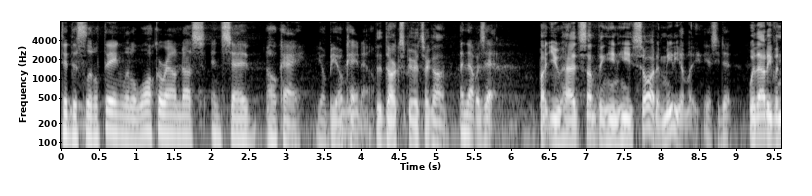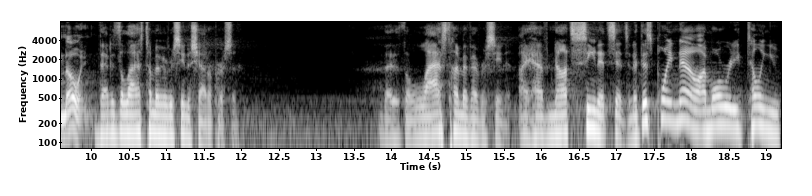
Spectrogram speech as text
Did this little thing, little walk around us, and said, "Okay, you'll be okay now." The dark spirits are gone. And that was it. But you had something, and he saw it immediately Yes, he did. without even knowing. That is the last time I've ever seen a shadow person. That is the last time I've ever seen it. I have not seen it since. And at this point now, I'm already telling you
